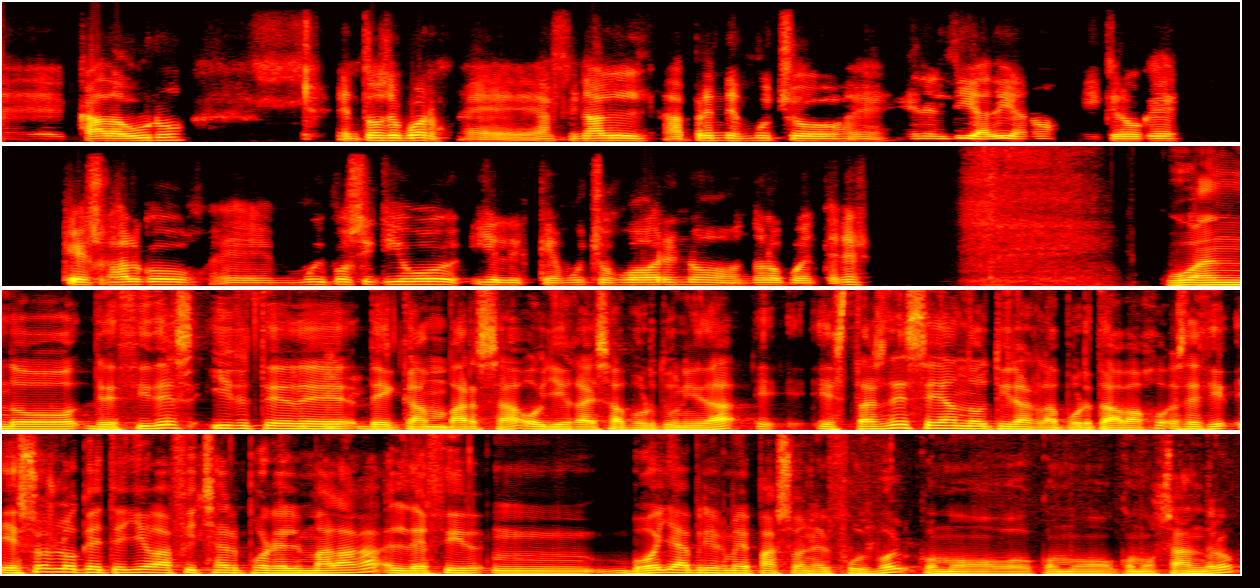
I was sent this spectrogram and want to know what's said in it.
eh, cada uno. Entonces, bueno, eh, al final aprendes mucho en el día a día, ¿no? Y creo que, eso es algo muy positivo y el que muchos jugadores no, no lo pueden tener. Cuando decides irte de, de Can Barça o llega esa oportunidad, eh, ¿estás deseando tirar la puerta abajo? Es decir, ¿eso es lo que te lleva a fichar por el Málaga? El decir, mm, voy a abrirme paso en el fútbol como, como, como, Sandro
